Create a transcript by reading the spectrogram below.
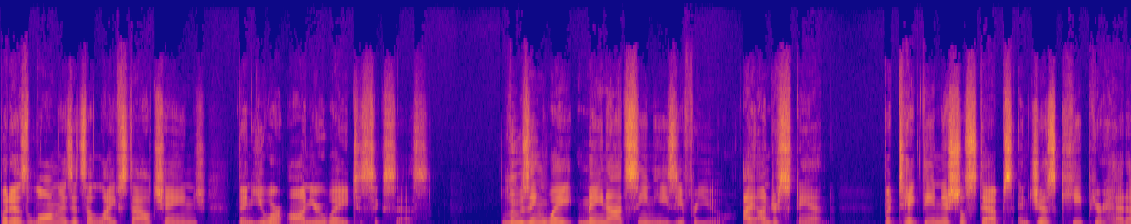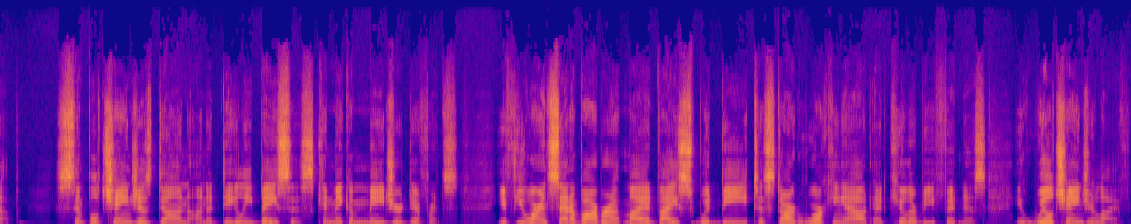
but as long as it's a lifestyle change, then you are on your way to success. Losing weight may not seem easy for you. I understand. But take the initial steps and just keep your head up. Simple changes done on a daily basis can make a major difference. If you are in Santa Barbara, my advice would be to start working out at Killer Bee Fitness. It will change your life.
